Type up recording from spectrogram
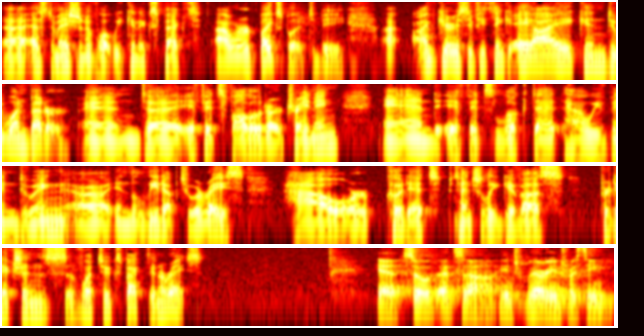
uh, estimation of what we can expect our bike split to be. Uh, I'm curious if you think AI can do one better, and uh, if it's followed our training, and if it's looked at how we've been doing uh, in the lead up to a race. How or could it potentially give us predictions of what to expect in a race? Yeah, so that's a very interesting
